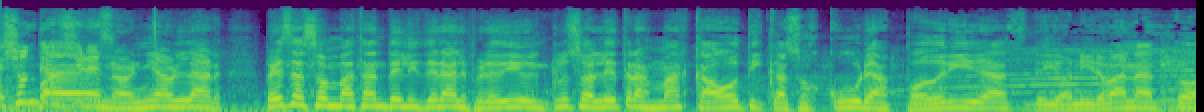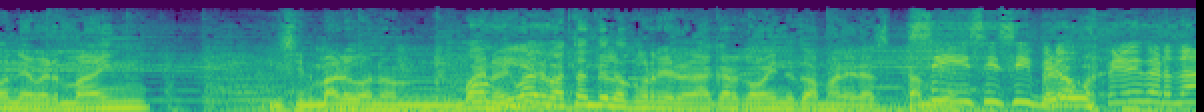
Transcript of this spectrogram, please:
Son canciones. Bueno, ni hablar. Pero esas son bastante literales, pero digo, incluso letras más caóticas, oscuras, podridas. Digo, Nirvana, todo Nevermind. Y sin embargo, no. Bueno, Obvio. igual bastante lo corrieron a Kurt Cobain de todas maneras. También. Sí, sí, sí, pero, bueno, pero es verdad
